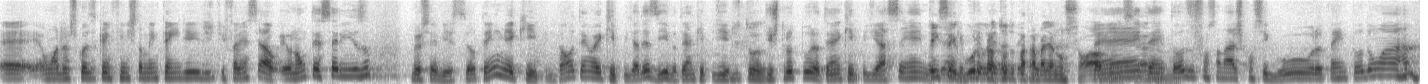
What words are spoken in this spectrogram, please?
é uma das coisas que a Infinity também tem de, de diferencial. Eu não terceirizo meus serviços, eu tenho minha equipe. Então, eu tenho uma equipe de adesivo, eu tenho uma equipe de, De de estrutura, eu tenho uma equipe de ACM. eu Tem seguro para tudo para trabalhar num shopping? Tem, etc. tem. Todos os funcionários com seguro, tem todo uma,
